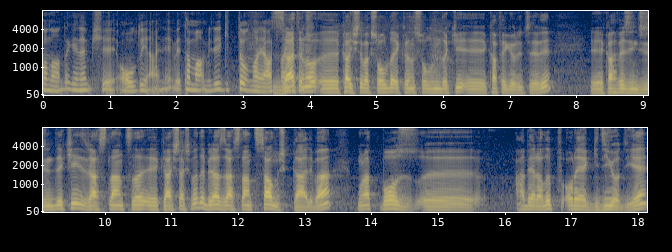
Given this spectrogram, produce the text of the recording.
Son anda gene bir şey oldu yani ve tamamıyla gitti onun hayatından. Zaten o e, işte bak solda ekranın solundaki e, kafe görüntüleri e, kahve zincirindeki rastlantılı e, karşılaşma da biraz rastlantısalmış galiba. Murat Boz e, haber alıp oraya gidiyor diye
